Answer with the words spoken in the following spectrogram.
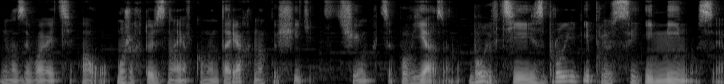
називається АО. Може хтось знає в коментарях, напишіть, з чим це пов'язано. Були в цій зброї і плюси, і мінуси.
